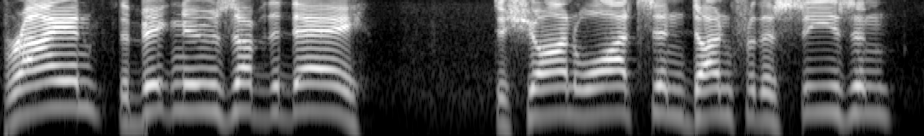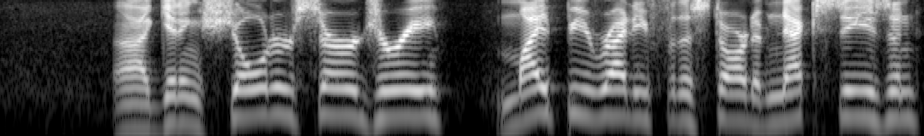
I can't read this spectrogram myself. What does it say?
Brian, the big news of the day Deshaun Watson done for the season, uh, getting shoulder surgery, might be ready for the start of next season.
